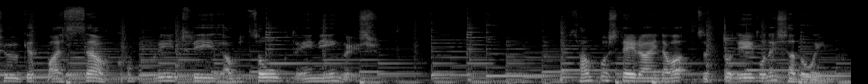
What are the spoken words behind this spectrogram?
to get myself completely absorbed in English. 散歩している間はずっと英語でシャドーイング。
